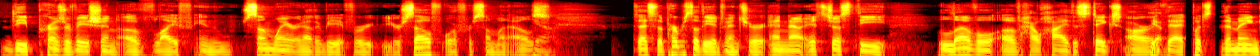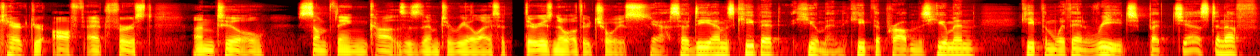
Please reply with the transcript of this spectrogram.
the preservation of life in some way or another, be it for yourself or for someone else. Yeah. That's the purpose of the adventure. And now it's just the level of how high the stakes are Yep. that puts the main character off at first until something causes them to realize that there is no other choice. Yeah. So DMs keep it human, keep the problems human, keep them within reach, but just enough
